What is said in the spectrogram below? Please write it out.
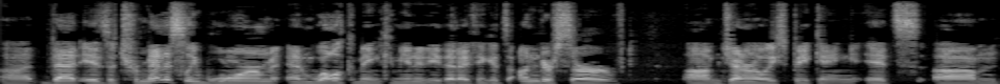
uh, that is a tremendously warm and welcoming community that I think it's underserved. Um, generally speaking, it's um,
